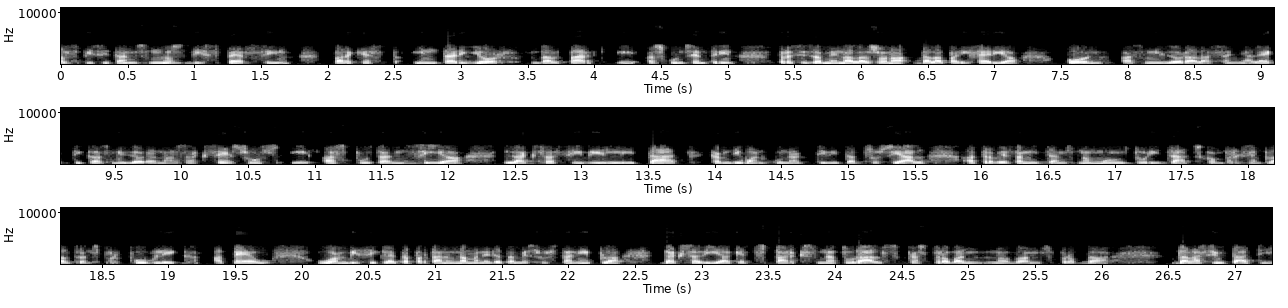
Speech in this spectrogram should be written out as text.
els visitants no es dispersin per aquest interior del parc i es concentrin precisament a la zona de la perifèria on es millora la senyalèctica, es milloren els accessos i es potencia l'accessibilitat, que en diuen connectivitat social, a través de mitjans no motoritzats, com per exemple el transport públic, a peu o en bicicleta, per tant, una manera també sostenible d'accedir a aquests parcs naturals que es troben no, doncs, prop de, de la ciutat i,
